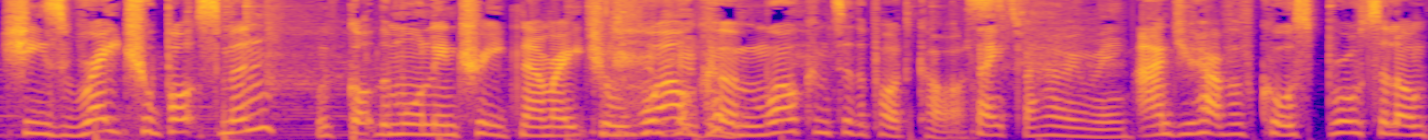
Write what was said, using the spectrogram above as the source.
She's Rachel Botsman. We've got them all intrigued now, Rachel. Welcome. welcome to the podcast. Thanks for having me. And you have, of course, brought along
